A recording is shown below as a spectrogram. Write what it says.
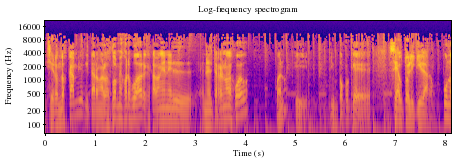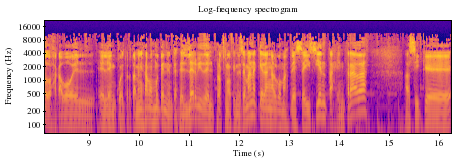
Hicieron dos cambios, quitaron a los dos mejores jugadores que estaban en el, en el terreno de juego. Bueno, y, un poco que se autoliquidaron. 1-2 acabó el, el encuentro. También estamos muy pendientes del derby del próximo fin de semana. Quedan algo más de 600 entradas. Así que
